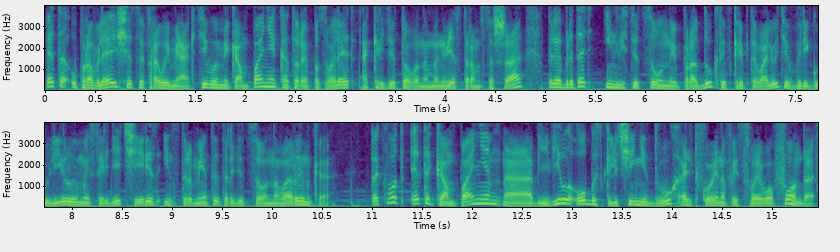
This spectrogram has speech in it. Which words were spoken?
Это управляющая цифровыми активами компания, которая позволяет аккредитованным инвесторам в США приобретать инвестиционные продукты в криптовалюте в регулируемой среде через инструменты традиционного рынка. Так вот, эта компания а, объявила об исключении двух альткоинов из своего фонда.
